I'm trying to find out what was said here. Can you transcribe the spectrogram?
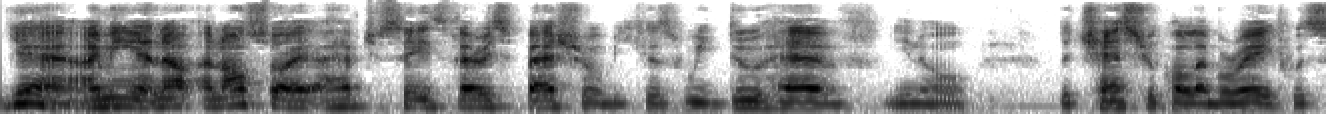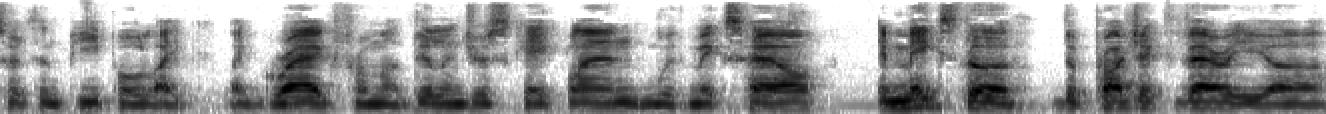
Yeah, I mean, and, and also I have to say it's very special because we do have, you know, the chance to collaborate with certain people like like Greg from a Dillinger Escape Plan with Mixhell. It makes the the project very uh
